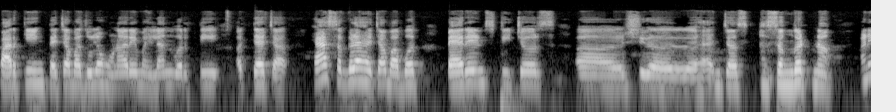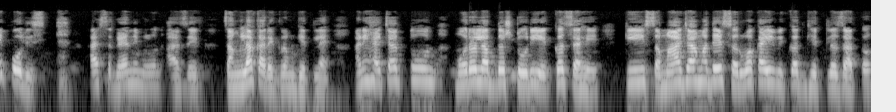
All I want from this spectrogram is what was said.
पार्किंग त्याच्या बाजूला होणारे महिलांवरती अत्याचार ह्या सगळ्या ह्याच्या बाबत पॅरेंट्स टीचर्स ह्यांच्या संघटना आणि पोलीस ह्या सगळ्यांनी मिळून आज एक चांगला कार्यक्रम घेतलाय. आणि ह्याच्यातून मोरल ऑफ द स्टोरी एकच आहे की समाजामध्ये सर्व काही विकत घेतलं जातं.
